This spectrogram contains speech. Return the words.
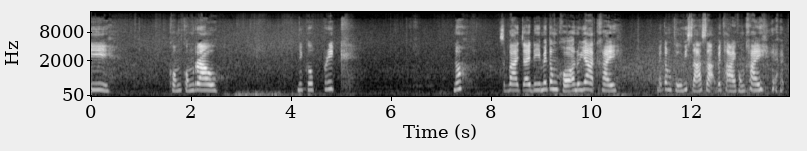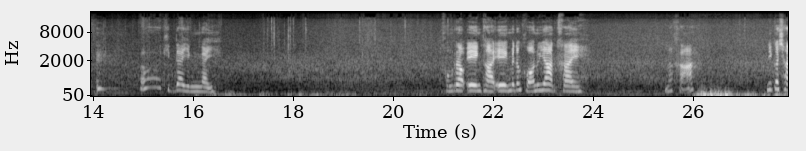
ดี ของของเรา นี่ก็พริก เนาะสบายใจดีไม่ต้องขออนุญาตใคร ไม่ต้องถือวิสาสะไปถ่ายของใคร คิดได้ยังไง ของเราเองถ่ายเองไม่ต้องขออนุญาตใคร นะคะ นี่ก็ใช้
